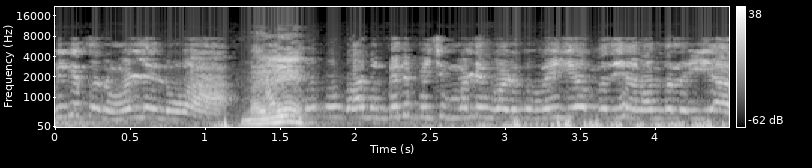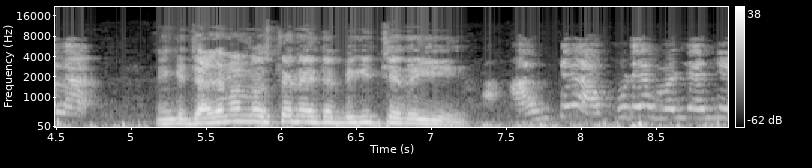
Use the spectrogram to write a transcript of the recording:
బిగుతాను మళ్ళీ నువ్వా? మళ్ళీ? మళ్ళీ వాడికి వెయ్యి పదిహేను వందలు ఇయ్యాలా? ఇంక జగనన్న వస్తేనైతే బిగించేది అయ్యి. మళ్ళీ అన్ని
